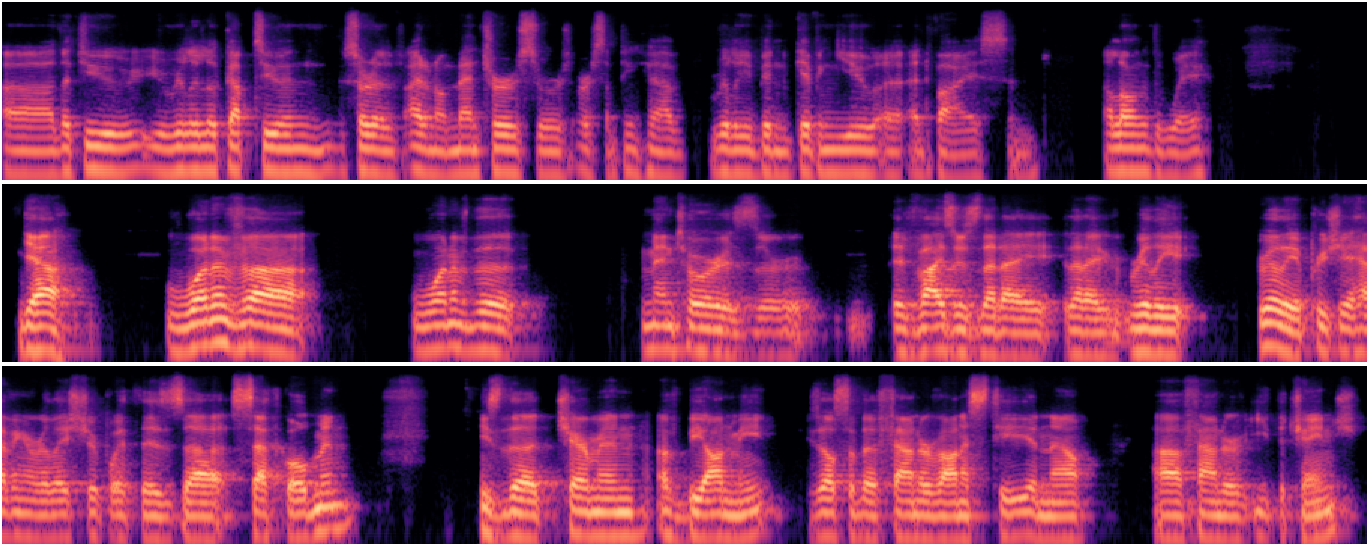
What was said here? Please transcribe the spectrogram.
uh, that you you really look up to and sort of I don't know mentors or or something who have really been giving you uh, advice and along the way? Yeah, one of uh, one of the mentors or advisors that I that I really really appreciate having a relationship with is uh, Seth Goldman. He's the chairman of Beyond Meat. He's also the founder of Honest Tea and now uh, founder of Eat the Change.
